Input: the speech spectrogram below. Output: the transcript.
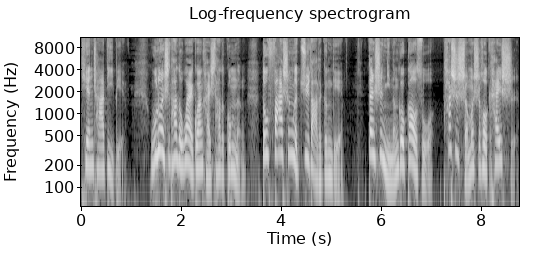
天差地别。无论是它的外观还是它的功能，都发生了巨大的更迭。但是你能够告诉我，它是什么时候开始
